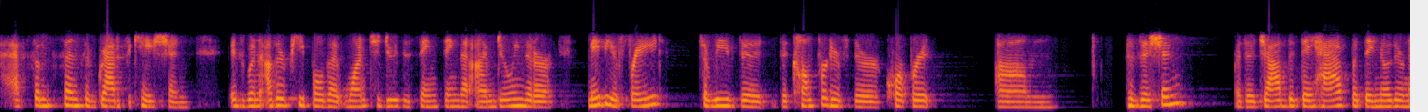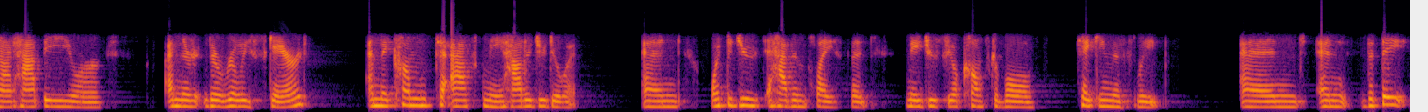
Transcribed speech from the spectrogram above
have some sense of gratification is when other people that want to do the same thing that I'm doing that are maybe afraid to leave the the comfort of their corporate um, position or the job that they have, but they know they're not happy or and they're they're really scared, and they come to ask me, "How did you do it?" and what did you have in place that made you feel comfortable taking this leap and and that they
